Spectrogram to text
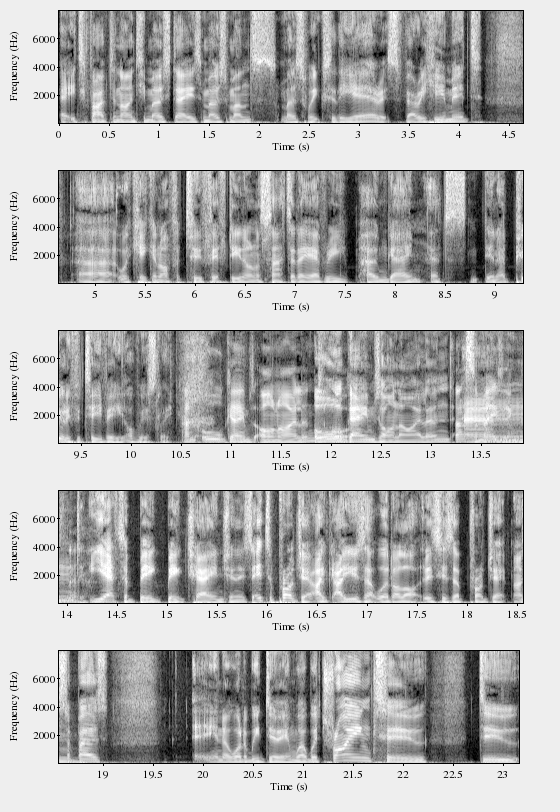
85 to 90 most days, most months, most weeks of the year. It's very humid. Uh, we're kicking off at 2.15 on a Saturday every home game. That's, you know, purely for TV, obviously. And all games on Ireland. All Or- games on Ireland. That's amazing, isn't it? Yeah, it's a big, big change, and it's it's a project. I, I use that word a lot. This is a project. Mm. I suppose, uh, you know, what are we doing? Well, we're trying to do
